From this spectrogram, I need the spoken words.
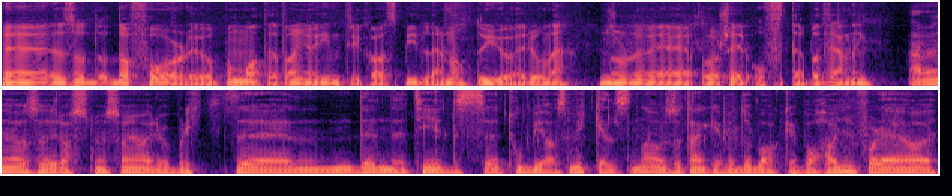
Eh, Så da- får du jo på en måte et annet inntrykk av spilleren òg. Du gjør jo det når du er, og ser ofte på trening. Nei, men altså, Rasmus han har jo blitt eh, denne tids eh, Tobias Mikkelsen. Og så tenker jeg på tilbake på han. For det,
